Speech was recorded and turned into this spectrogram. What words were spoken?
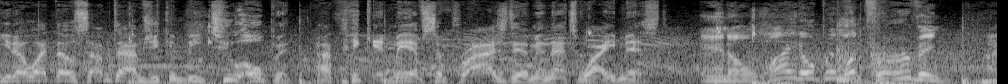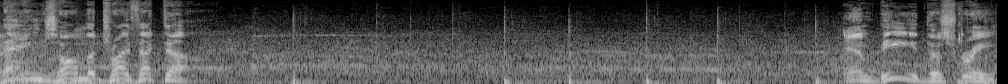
You know what, though? Sometimes you can be too open. I think it may have surprised him, and that's why he missed. And a wide open look for Irving. Bangs home the trifecta. Embiid the screen.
